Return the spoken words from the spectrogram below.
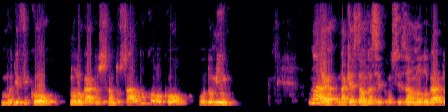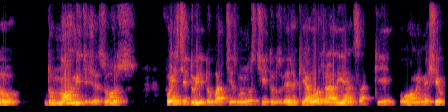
modificou no lugar do santo sábado, colocou o domingo. Na, na questão da circuncisão, no lugar do, do nome de Jesus, foi instituído o batismo nos títulos. Veja que é outra aliança que o homem mexeu.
